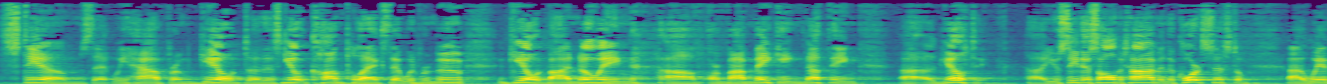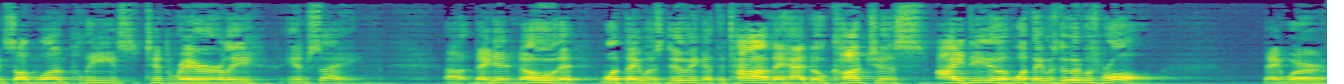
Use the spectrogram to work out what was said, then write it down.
stems that we have from guilt, uh, this guilt complex that would remove guilt by knowing um, or by making nothing uh, guilty. Uh, you see this all the time in the court system uh, when someone pleads temporarily insane. Uh, they didn't know that what they was doing at the time, they had no conscious idea of what they was doing was wrong. They were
